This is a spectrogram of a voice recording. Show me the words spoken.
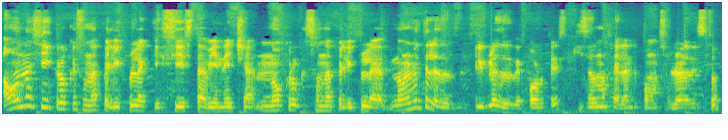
Aún así creo que es una película que sí está bien hecha. No creo que sea una película... Normalmente las películas de deportes, quizás más adelante podemos hablar de esto,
